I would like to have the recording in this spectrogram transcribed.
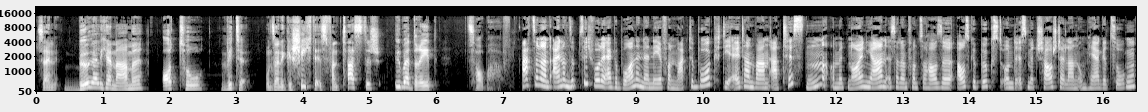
Sein bürgerlicher Name Otto Witte. Und seine Geschichte ist fantastisch, überdreht, zauberhaft. 1871 wurde er geboren in der Nähe von Magdeburg. Die Eltern waren Artisten und mit neun Jahren ist er dann von zu Hause ausgebüxt und ist mit Schaustellern umhergezogen.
